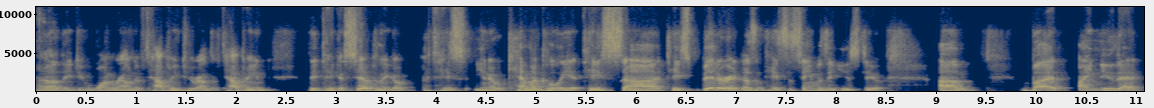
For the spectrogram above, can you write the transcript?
uh, they do one round of tapping, two rounds of tapping, and they take a sip and they go, it tastes, you know, chemically, it tastes uh, tastes bitter. It doesn't taste the same as it used to. Um, but I knew that,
